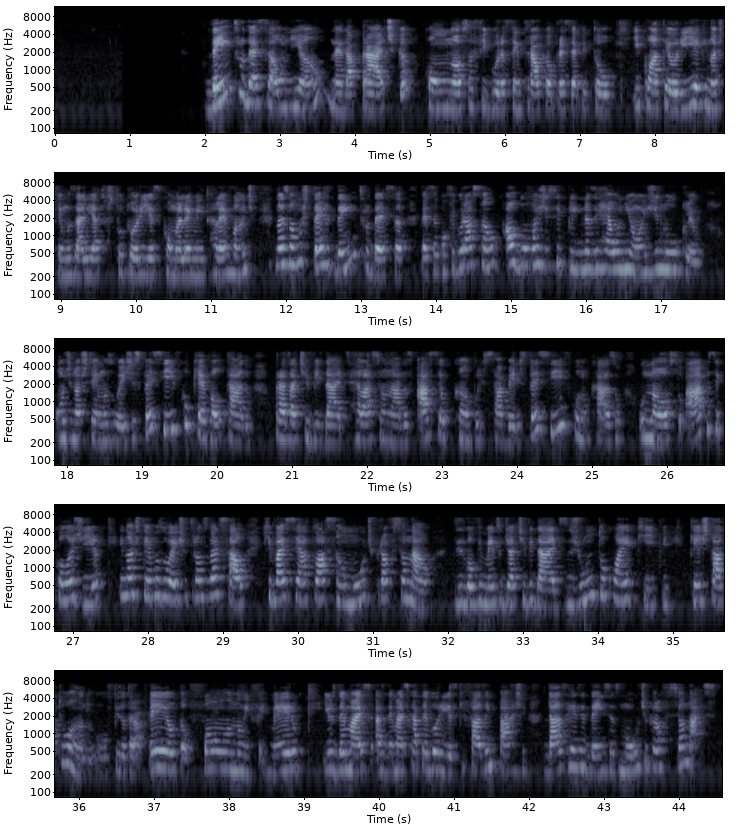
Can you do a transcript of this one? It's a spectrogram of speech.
Dentro dessa união né, da prática, com nossa figura central, que é o preceptor, e com a teoria, que nós temos ali as tutorias como elemento relevante, nós vamos ter dentro dessa, dessa configuração algumas disciplinas e reuniões de núcleo, onde nós temos o eixo específico, que é voltado para as atividades relacionadas a seu campo de saber específico, no caso, o nosso, a psicologia, e nós temos o eixo transversal, que vai ser a atuação multiprofissional, desenvolvimento de atividades junto com a equipe que está atuando, o fisioterapeuta, o fono, o enfermeiro e os demais, as demais categorias que fazem parte das residências multiprofissionais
